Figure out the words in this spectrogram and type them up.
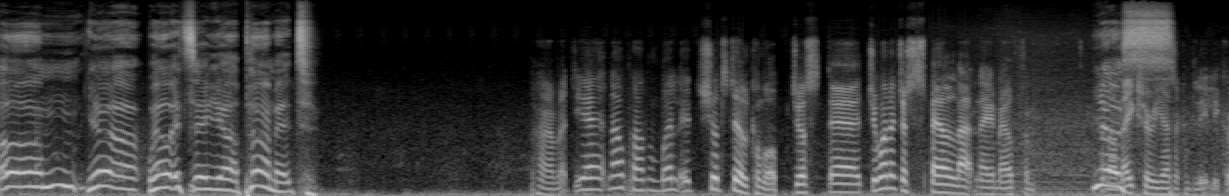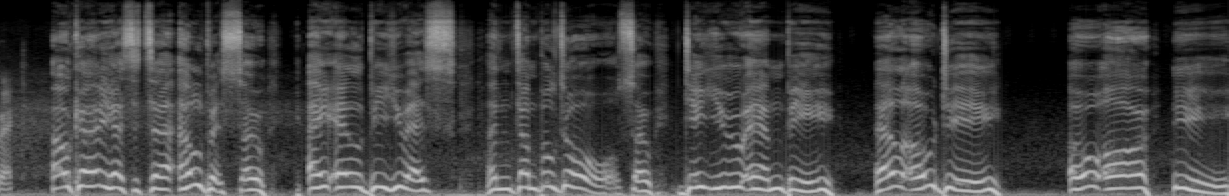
Um, yeah. Well, it's a uh, permit. permit. Yeah, no problem. Well, it should still come up. Just, uh, do you want to just spell that name out for me? And I'll make sure he has it completely correct. Okay, yes, it's uh, Albus, so A L B U S, and Dumbledore, so D U M B L O D O R E,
